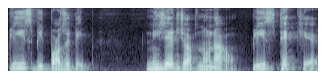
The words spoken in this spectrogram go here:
প্লিজ বি পজিটিভ নিজের যত্ন নাও। প্লিজ টেক কেয়ার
